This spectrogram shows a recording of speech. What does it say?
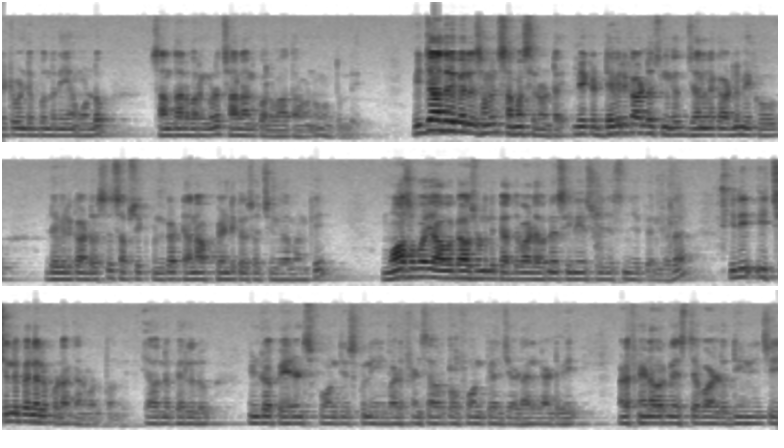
ఎటువంటి ఇబ్బందులు ఏమి ఉండవు. సంతానపరంగా కూడా చాలా అనుకూల వాతావరణం ఉంటుంది. విద్యార్థుల పిల్లల సంబంధించి సమస్యలు ఉంటాయి. మీకు డెవిల్ కార్డు వచ్చింది కదా జనరల్ కార్డులో మీకు డెవిల్ కార్డు వస్తే సబ్సిక్వెంట్గా టెన్ ఆఫ్ పెంటికల్స్ వచ్చింది కదా మనకి. మోసపోయే అవకాశం ఉంటుంది పెద్దవాళ్ళు ఎవరైనా సీనియర్ సిటిజన్స్ అని చెప్పాను కదా ఇది ఈ చిన్న పిల్లలు కూడా కనబడుతుంది. ఎవరైనా పిల్లలు ఇంట్లో పేరెంట్స్ ఫోన్ తీసుకుని వాళ్ళ ఫ్రెండ్స్ ఎవరికో ఫోన్ పే చేయడం ఇలాంటివి వాళ్ళ ఫ్రెండ్ ఎవరికైనా ఇస్తే వాళ్ళు దీని నుంచి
